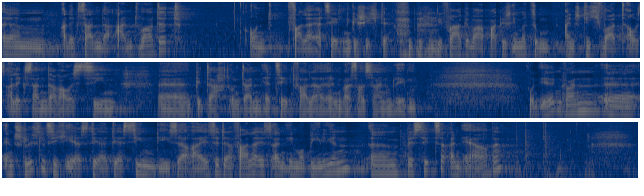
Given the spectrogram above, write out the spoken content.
ähm, Alexander antwortet und Faller erzählt eine Geschichte. Mhm. Die Frage war praktisch immer zum ein Stichwort aus Alexander rausziehen äh, gedacht und dann erzählt Faller irgendwas aus seinem Leben. Und irgendwann äh, entschlüsselt sich erst der, der Sinn dieser Reise. Der Faller ist ein Immobilienbesitzer, äh, ein Erbe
